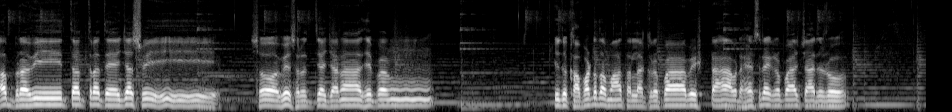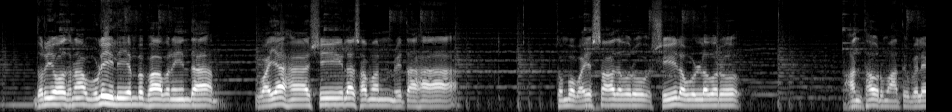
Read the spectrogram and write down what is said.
ಅಬ್ರವೀತತ್ರ ತತ್ರ ತೇಜಸ್ವಿ. ಸೋಭಿಸೃತ್ಯ ಜನಾಧಿಪಂ. ಇದು ಕಪಟದ ಮಾತಲ್ಲ, ಕೃಪಾವಿಷ್ಟ. ಅವರ ಹೆಸರೇ ಕೃಪಾಚಾರ್ಯರು. ದುರ್ಯೋಧನ ಉಳಿಯಲಿ ಎಂಬ ಭಾವನೆಯಿಂದ ವಯಃ ಶೀಲ ಸಮನ್ವಿತ. ತುಂಬ ವಯಸ್ಸಾದವರು ಶೀಲವುಳ್ಳವರು ಅಂಥವ್ರ ಮಾತಿಗೆ ಬೆಲೆ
